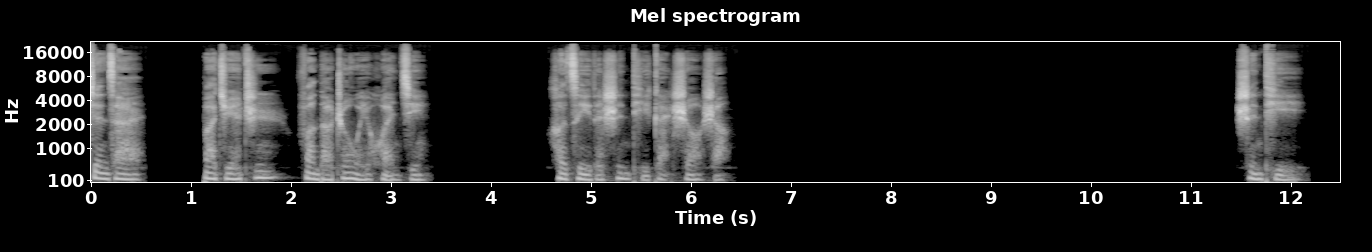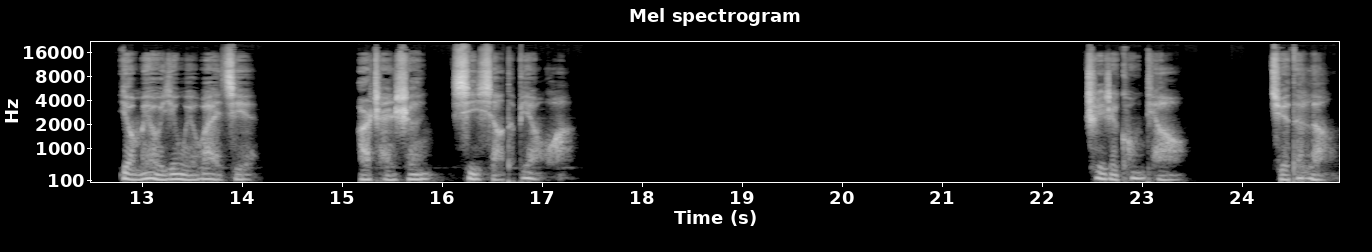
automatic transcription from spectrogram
现在，把觉知放到周围环境和自己的身体感受上。身体有没有因为外界而产生细小的变化？吹着空调，觉得冷。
